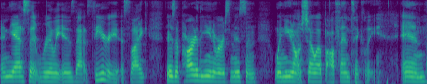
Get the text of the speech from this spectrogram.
And yes it really is that serious. Like there's a part of the universe missing when you don't show up authentically. And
